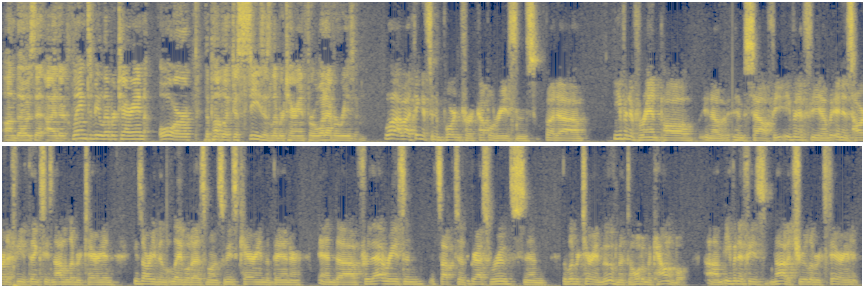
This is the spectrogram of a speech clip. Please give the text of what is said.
on those that either claim to be libertarian or the public just sees as libertarian for whatever reason? Well, I think it's important for a couple reasons, but uh, even if Rand Paul, you know, himself, even if you know, in his heart, if he thinks he's not a libertarian, he's already been labeled as one, so he's carrying the banner. And uh, for that reason, it's up to the grassroots and the libertarian movement to hold him accountable, um, even if he's not a true libertarian.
